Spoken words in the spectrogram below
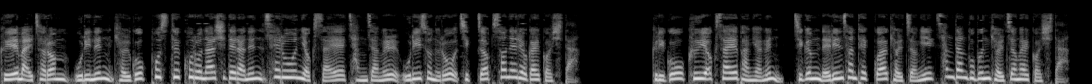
그의 말처럼 우리는 결국 포스트 코로나 시대라는 새로운 역사의 장장을 우리 손으로 직접 써내려갈 것이다. 그리고 그 역사의 방향은 지금 내린 선택과 결정이 상당 부분 결정할 것이다.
